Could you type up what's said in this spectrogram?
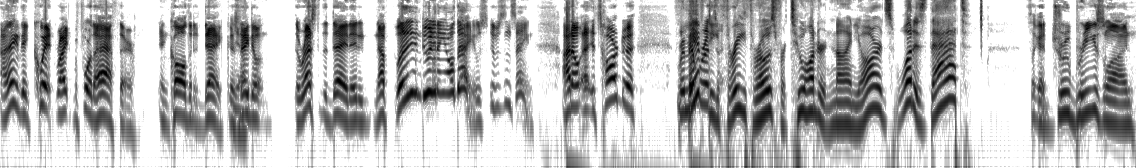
I think they quit right before the half there and called it a day because they don't. The rest of the day they did nothing. Well, they didn't do anything all day. It was it was insane. I don't. It's hard to remember. It's, 53 throws for 209 yards. What is that? it's like a Drew Brees line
